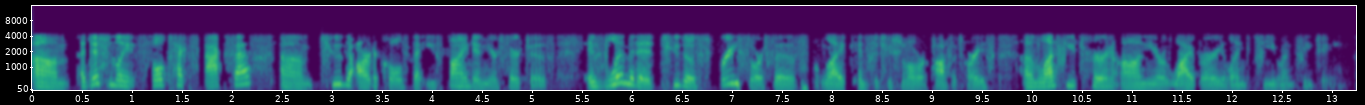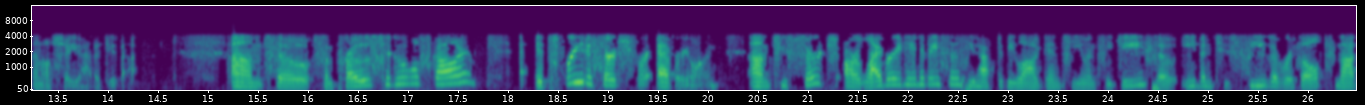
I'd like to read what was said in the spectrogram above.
Um, additionally, full text access um, to the articles that you find in your searches is limited to those free sources like institutional repositories unless you turn on your library link to UNCG. And I'll show you how to do that. Um, so some pros to Google Scholar. It's free to search for everyone. Um, to search our library databases, you have to be logged into UNCG. So even to see the results, not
